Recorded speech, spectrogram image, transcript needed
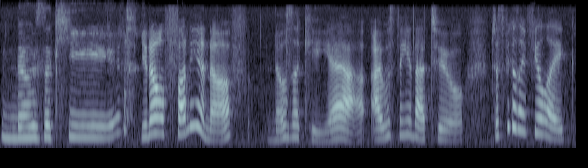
Nozaki. You know, funny enough, Nozaki, yeah, I was thinking that too. Just because I feel like,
